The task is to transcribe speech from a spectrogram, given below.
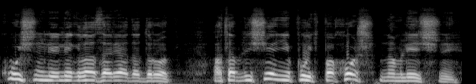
кучно ли легла заряда дробь, от облегчения путь похож на млечный.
